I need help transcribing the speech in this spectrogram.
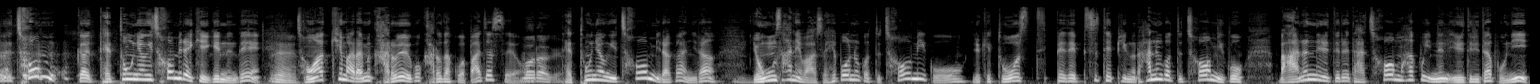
네. 처음 그러니까 대통령이 처음이라 이렇게 얘기했는데 네. 정확히 말하면 가로 열고 가로 닫고가 빠졌어요. 뭐라고요? 대통령이 처음이라가 아니라 용산에 와서 해보는 것도 처음이고 이렇게 도어 스태핑을 하는 것도 처음이고 많은 일들을 다 처음 하고 있는 일들이다 보니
